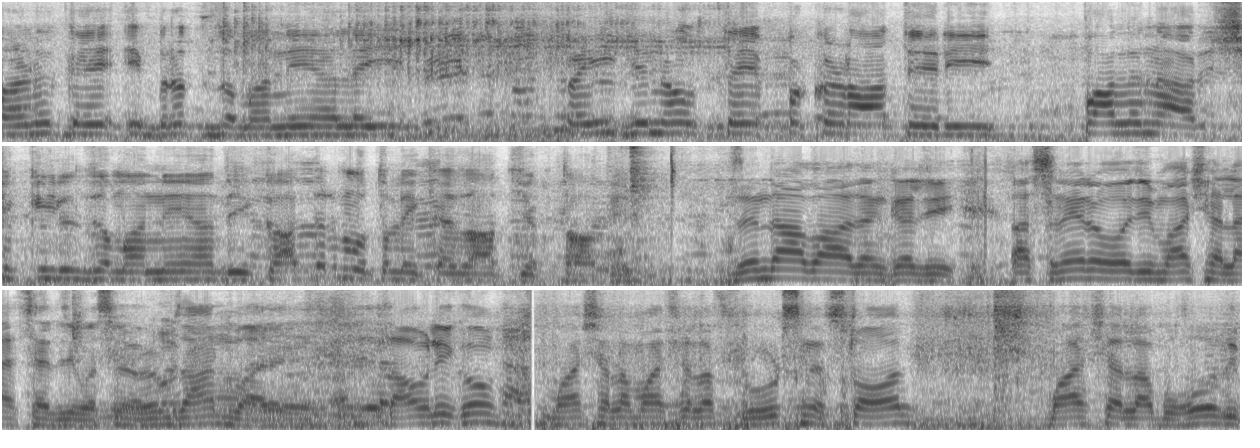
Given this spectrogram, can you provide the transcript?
ਬਣ ਕੇ ਇਬਰਤ ਜ਼ਮਾਨਿਆਂ ਲਈ ਪਈ ਜਿਨ੍ਹਾਂ ਉੱਤੇ ਪਕੜਾ ਤੇਰੀ ਪਾਲਨਹਾਰ ਸ਼ਕੀਲ ਜ਼ਮਾਨਿਆਂ ਦੀ ਕਾਦਰ ਮੁਤਲਕ ਹੈ ਜ਼ਾਤ ਜਗਤਾ ਤੇਰੀ जिंदाबाद अंकल जी। असने रहो जी माशाल्लाह सैदरी वसलम रमज़ान मुबारक। अस्सलाम वालेकुम। माशाल्लाह माशाल्लाह फ्रूट्स ने स्टॉल। माशाल्लाह बहुत ही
